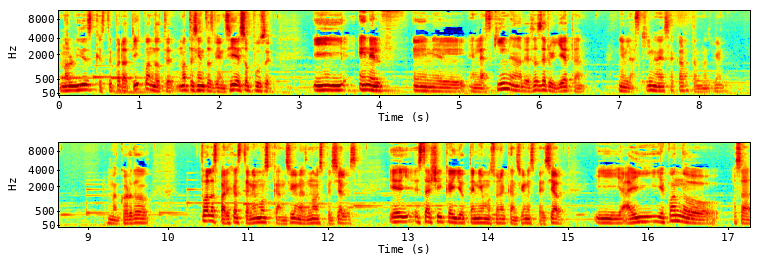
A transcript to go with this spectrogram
no olvides que estoy para ti cuando no te sientas bien. Sí, eso puse. Y en, el, en, el, en la esquina de esa servilleta en la esquina de esa carta más bien. Me acuerdo, todas las parejas tenemos canciones, ¿no? Especiales. Y esta chica y yo teníamos una canción especial. Y ahí ya cuando, o sea,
